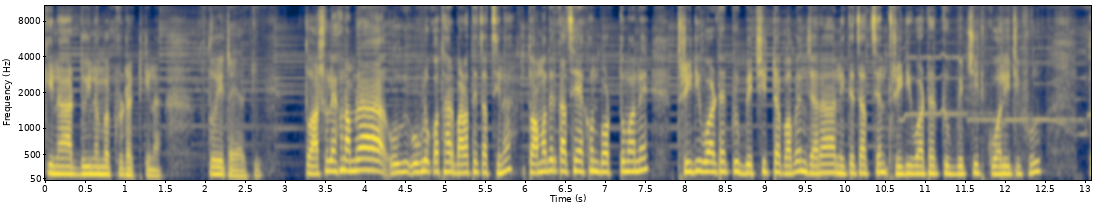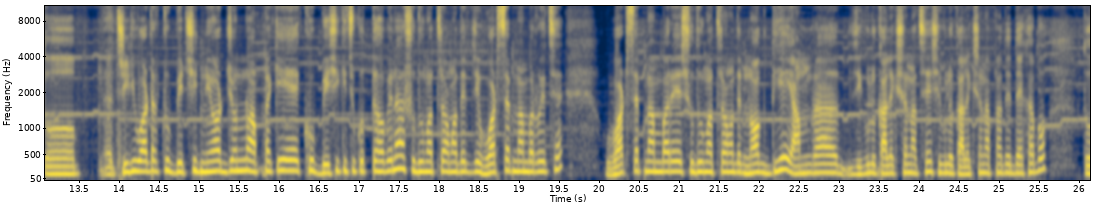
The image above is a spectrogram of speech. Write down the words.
কিনা আর দুই নম্বর প্রোডাক্ট কিনা, তো এটাই আর কি। তো আসলে এখন আমরা ওগুলো কথা আর বাড়াতে চাচ্ছি না। তো আমাদের কাছে এখন বর্তমানে থ্রি ডি ওয়াটার প্রুফ বেডশিটটা পাবেন যারা নিতে চাচ্ছেন three D waterproof bedsheet qualityful তো থ্রি ডি ওয়াটার প্রুফ বেডশিট নেওয়ার জন্য আপনাকে খুব বেশি কিছু করতে হবে না, শুধুমাত্র আমাদের যে হোয়াটসঅ্যাপ নাম্বার রয়েছে হোয়াটসঅ্যাপ নাম্বারে শুধুমাত্র আমাদের নক দিয়ে আমরা যেগুলো কালেকশান আছে সেগুলো কালেকশান আপনাদের দেখাবো। তো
